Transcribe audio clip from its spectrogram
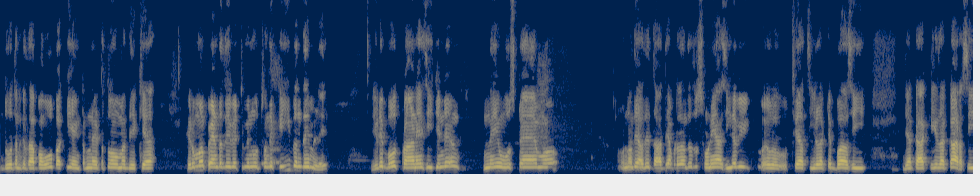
ਦੋ ਤਿੰਨ ਕਿਤਾਬਾਂ ਉਹ ਬਾਕੀ ਇੰਟਰਨੈਟ ਤੋਂ ਮੈਂ ਦੇਖਿਆ। ਫਿਰ ਉਹ ਮੈਂ ਪਿੰਡ ਦੇ ਵਿੱਚ ਮੈਨੂੰ ਉੱਥੋਂ ਦੇ ਕਈ ਬੰਦੇ ਮਿਲੇ ਜਿਹੜੇ ਬਹੁਤ ਪੁਰਾਣੇ ਸੀ ਜਿਨ੍ਹਾਂ ਨੇ ਉਸ ਟਾਈਮ ਉਹਨਾਂ ਦੇ ਆਪਦੇ ਦਾਦਿਆਂ ਪੜਦਾਦਿਆਂ ਤੋਂ ਸੁਣਿਆ ਸੀਗਾ ਵੀ ਉੱਥੇ ਹਾਥੀ ਵਾਲਾ ਟਿੱਬਾ ਸੀ ਜਾਂ ਕਾਕੇ ਦਾ ਘਰ ਸੀ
